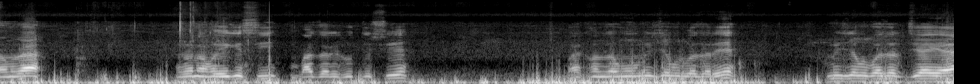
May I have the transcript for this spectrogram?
আমরা রওনা হয়ে গেছি উদ্দেশ্যে এখন যাব মির্জাপুর বাজারে। মির্জাপুর বাজার যাইয়া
